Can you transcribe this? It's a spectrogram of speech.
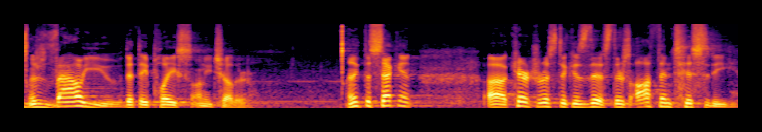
There's value that they place on each other. I think the second uh, characteristic is this there's authenticity.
